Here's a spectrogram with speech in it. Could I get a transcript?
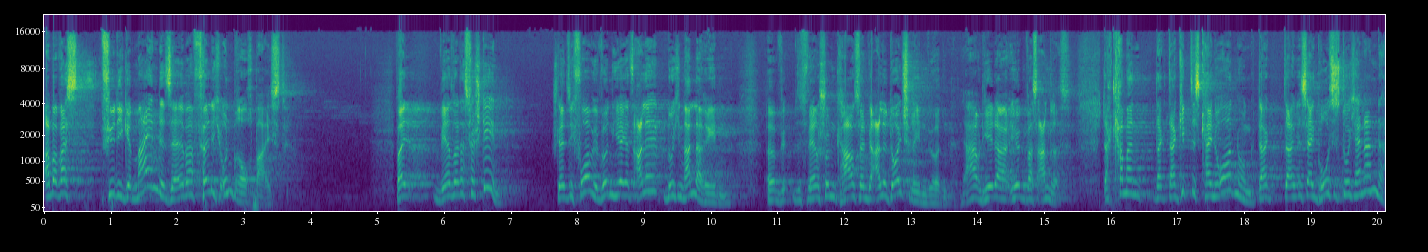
Aber was für die Gemeinde selber völlig unbrauchbar ist. Weil wer soll das verstehen? Stellt sich vor, wir würden hier jetzt alle durcheinander reden. Es äh, wäre schon ein Chaos, wenn wir alle Deutsch reden würden, ja, und jeder irgendwas anderes. Da kann man, da, da gibt es keine Ordnung, da, da ist ein großes Durcheinander.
